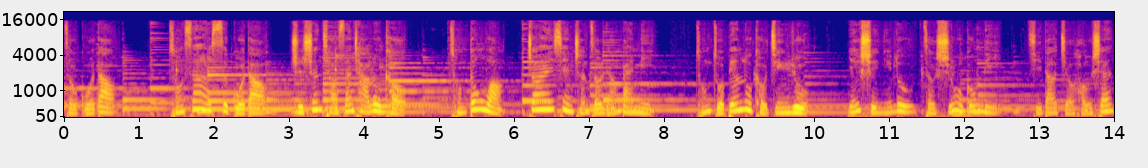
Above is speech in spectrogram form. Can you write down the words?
走国道，从三二四国道至深桥三岔路口，从东往诏安县城走两百米。从左边路口进入，沿水泥路走十五公里，即到九侯山。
